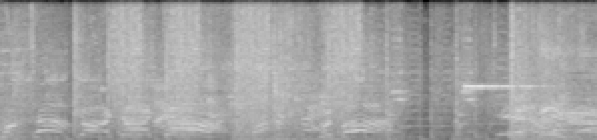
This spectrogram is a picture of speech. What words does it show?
Go to town! Die, die, die! Goodbye! Damn!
